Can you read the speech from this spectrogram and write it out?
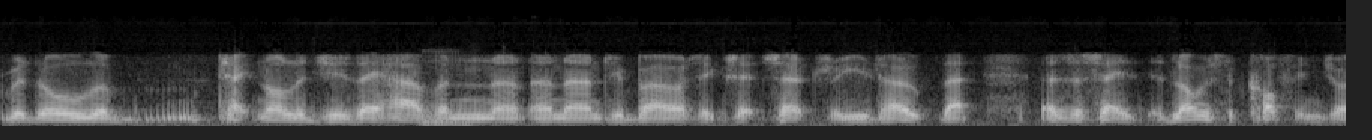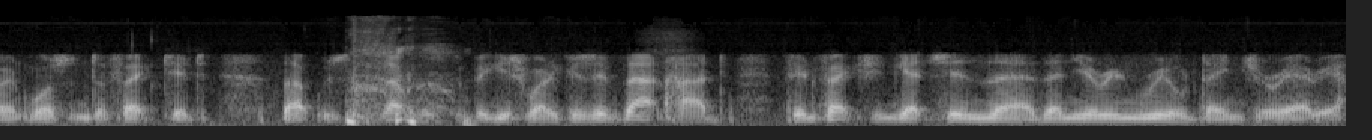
with all the technology they have and, uh, and antibiotics, etc., you'd hope that, as I say, as long as the coffin joint wasn't affected, that was that was the biggest worry. Because if that had, if infection gets in there, then you're in real danger area.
